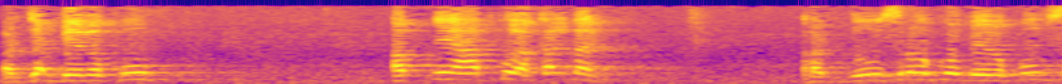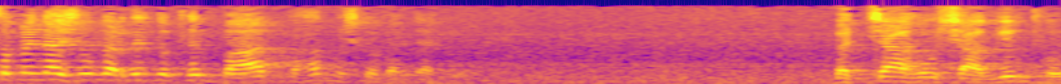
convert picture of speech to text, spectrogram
اور جب بے وقوف اپنے آپ کو عقل مند اور دوسروں کو بے وقوف سمجھنا شروع کر دیں تو پھر بات بہت مشکل بن جاتی ہے۔ بچہ ہو، شاگرد ہو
